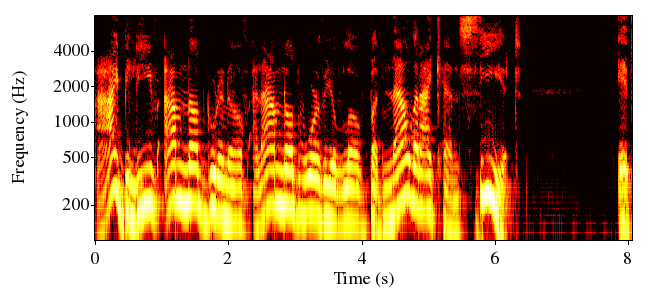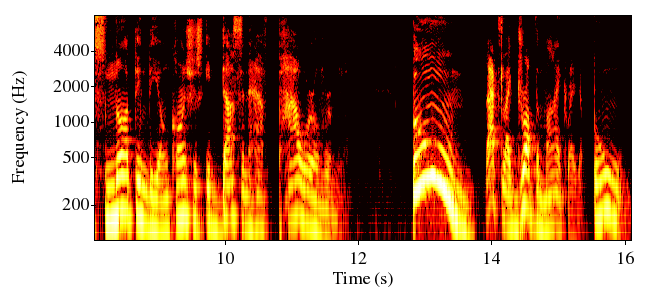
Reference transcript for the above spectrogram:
I believe I'm not good enough and I'm not worthy of love, but now that I can see it, it's not in the unconscious, it doesn't have power over me. Boom! That's like drop the mic right there. Boom.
